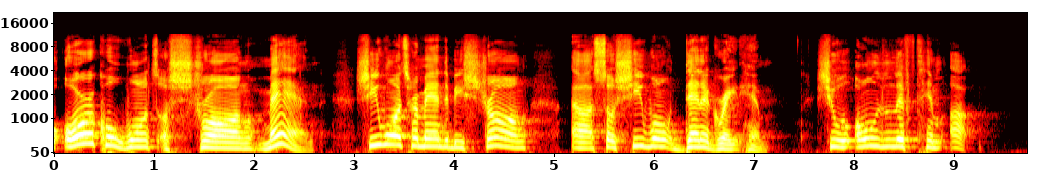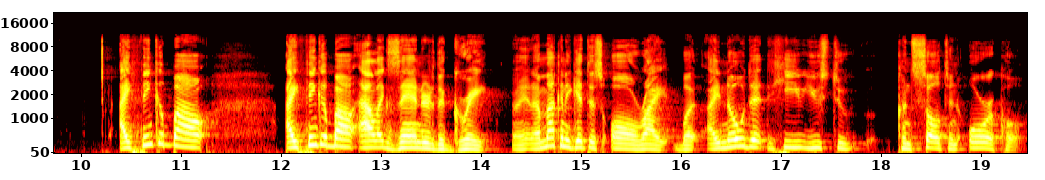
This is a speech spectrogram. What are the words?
Oracle wants a strong man. She wants her man to be strong uh, so she won't denigrate him. She will only lift him up. I think about I think about Alexander the Great, and I'm not going to get this all right, but I know that he used to consult an oracle.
